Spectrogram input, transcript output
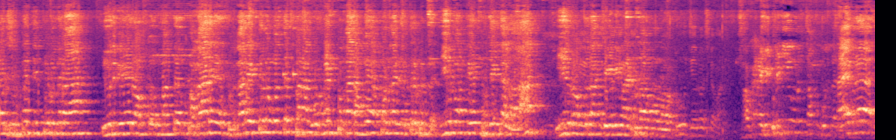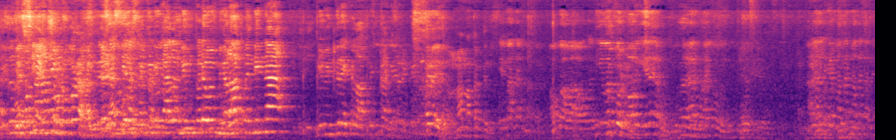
ಕೆಲವು ಸಿಬ್ಬಂದಿ ಹುಡುಗರ ಇವ್ರಿಗೆ ರೊಕ್ಕ ಮತ್ತೆ ಪಗಾರ ಪಗಾರ ಇಟ್ಟಿಲ್ಲ ಗೊತ್ತಪ್ಪ ನಾ ಗೌರ್ಮೆಂಟ್ ಪಗಾರ ಹಂಗೆ ಅಕೌಂಟ್ದಾಗ ಇರ್ತಿರ್ಬೇಕು ಈ ರೊಕ್ಕ ಏನ್ ಬಂದೈತಲ್ಲ ಈ ರೊಕ್ಕದಾಗ ಚೇಂಜ್ ಮಾಡಿಬಿಡ ನಿಮ್ ಕಡೆ ಒಂದು ಹೇಳಕ್ ಬಂದಿನ ನೀವ್ ಇದ್ರೆ ನಾ ಮಾತಾಡ್ತೀನಿ. ನೀವು ಇವತ್ತು ಅವ್ರಿಗೆ ಏನೇ ಉತ್ತರ ಕೊಡಕ್ಕೆ ಹೋಗಿದ್ರಿ. ನಾನು ಅಲ್ಲಿ ಮಾತಾಡ್ ಮಾತಾಡ್ ಅದೇ.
